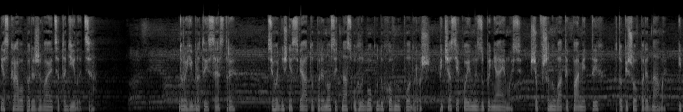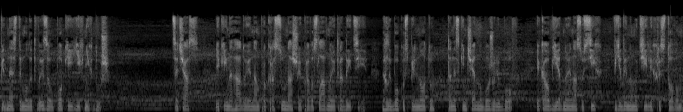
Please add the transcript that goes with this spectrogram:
яскраво переживається та ділиться. Дорогі брати і сестри, сьогоднішнє свято переносить нас у глибоку духовну подорож, під час якої ми зупиняємось, щоб вшанувати пам'ять тих, хто пішов перед нами, і піднести молитви за упокій їхніх душ. Це час, який нагадує нам про красу нашої православної традиції, глибоку спільноту та нескінченну Божу любов, яка об'єднує нас усіх в єдиному тілі Христовому.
